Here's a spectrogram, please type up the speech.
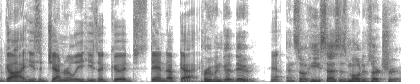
corruption. guy. He's a generally he's a good stand up guy. proven good dude. Yeah. And so he says his motives are true.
